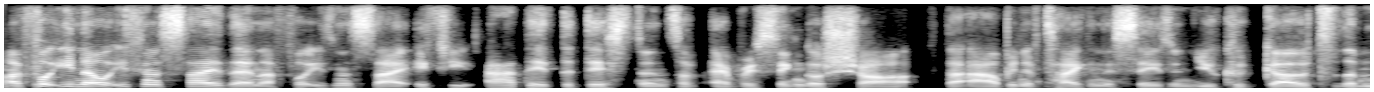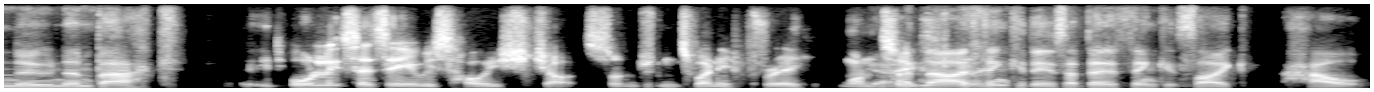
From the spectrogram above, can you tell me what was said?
I thought you know what he's going to say then. I thought he's going to say if you added the distance of every single shot that Albion have taken this season, you could go to the moon and back all it says here is high shots 123 one yeah, two, no i think it is. I don't think it's like how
